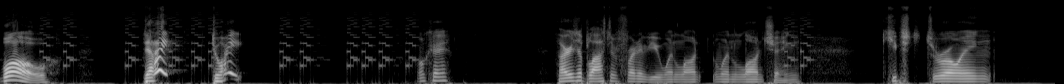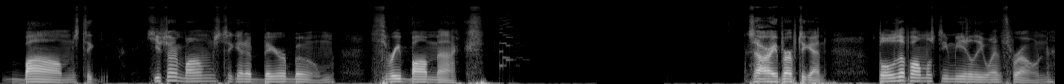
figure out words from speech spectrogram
Whoa. Did I? Do I? Okay. Fires a blast in front of you when launch when launching. Keeps throwing bombs to keep throwing bombs to get a bigger boom. Three bomb max. Sorry, burped again. Blows up almost immediately when thrown.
